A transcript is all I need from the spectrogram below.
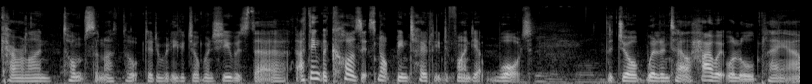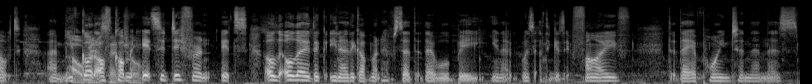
Caroline Thompson, I thought, did a really good job when she was there. I think because it's not been totally defined yet what the job will entail, how it will all play out. Um, you've That'll got Ofcom. essential. It's a different. It's although the you know the government have said that there will be you know was I think is it five that they appoint, and then there's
